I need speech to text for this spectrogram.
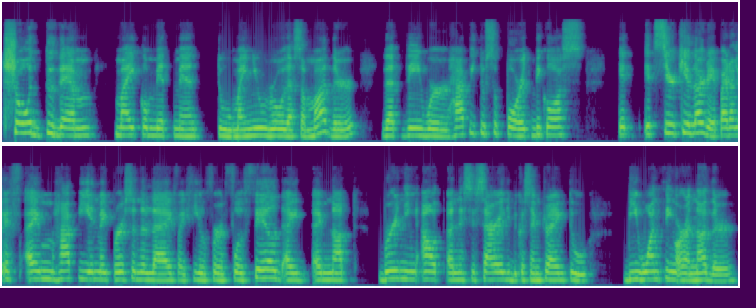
showed to them my commitment to my new role as a mother that they were happy to support because it it's circular eh. Parang if I'm happy in my personal life, I feel for fulfilled. I I'm not burning out unnecessarily because I'm trying to be one thing or another.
